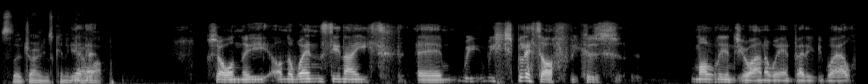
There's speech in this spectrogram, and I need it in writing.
So the drones couldn't Yeah. go up. So on the on the Wednesday night, um, we we split off because Molly and Joanna weren't very well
